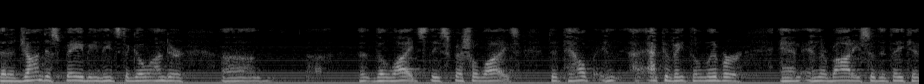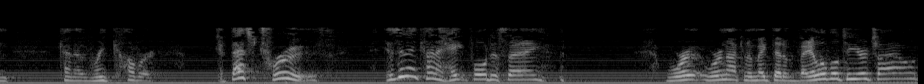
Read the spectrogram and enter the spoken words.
that a jaundiced baby needs to go under um, the, the, lights, these special lights, to, to help in, activate the liver and, and their body so that they can kind of recover, if that's truth, isn't it kind of hateful to say, we're, we're not going to make that available to your child?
